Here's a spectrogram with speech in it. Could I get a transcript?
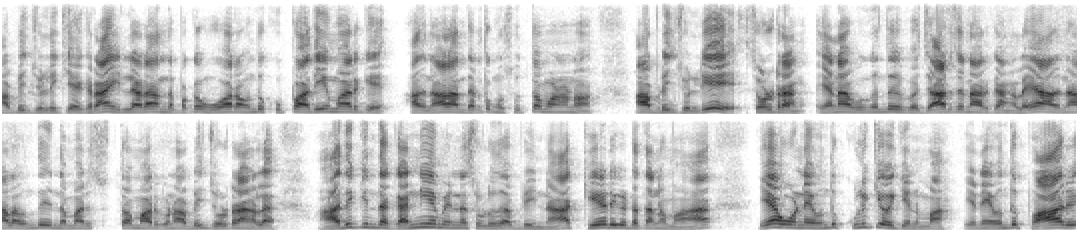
அப்படின்னு சொல்லி கேட்குறான் இல்லைடா அந்த பக்கம் ஓரம் வந்து குப்பை அதிகமாக இருக்குது அதனால் அந்த இடத்த கொஞ்சம் சுத்தம் பண்ணணும் அப்படின்னு சொல்லி சொல்கிறாங்க ஏன்னா அவங்க வந்து இப்போ ஜார்ஜனாக இருக்காங்க இல்லையா? அதனால் வந்து இந்த மாதிரி சுத்தமாக இருக்கணும் அப்படின்னு சொல்கிறாங்களே அதுக்கு இந்த கண்ணியம் என்ன சொல்லுது அப்படின்னா கேடுகிட்டத்தனமாக ஏன் உன்னை வந்து குளிக்க வைக்கணுமா? என்னை வந்து பாரு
